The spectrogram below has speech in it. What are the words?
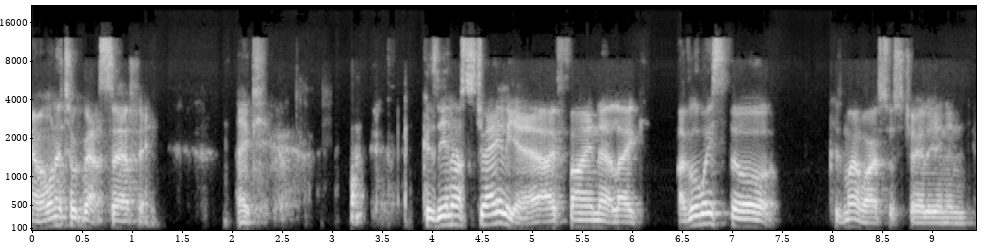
know, I want to talk about surfing. Like, because in Australia, I find that like I've always thought, because my wife's Australian, and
